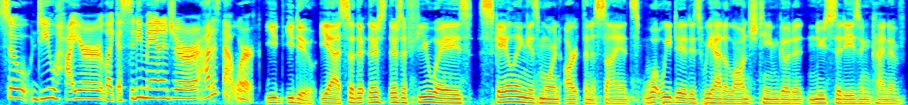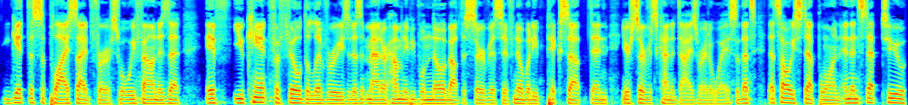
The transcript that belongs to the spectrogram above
So do you hire like a city manager? How does that work? You you do. Yeah, so there, there's there's a few ways. Scaling is more an art than a science. What we did is we had a launch team go to new cities and kind of get the supply side first. What we found is that if you can't fulfill deliveries, it doesn't matter how many people know about the service. If nobody picks up, then your service kind of dies right away. So that's that's always step 1. And then step 2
